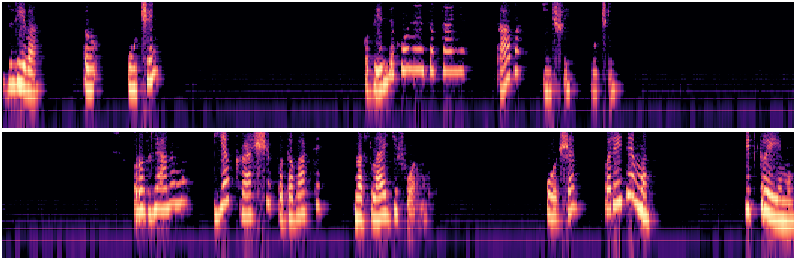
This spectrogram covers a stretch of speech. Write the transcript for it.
Зліва учень, один виконує завдання, справа інший учень. Розглянемо, як краще подавати на слайді формулу. Отже, перейдемо, відкриємо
